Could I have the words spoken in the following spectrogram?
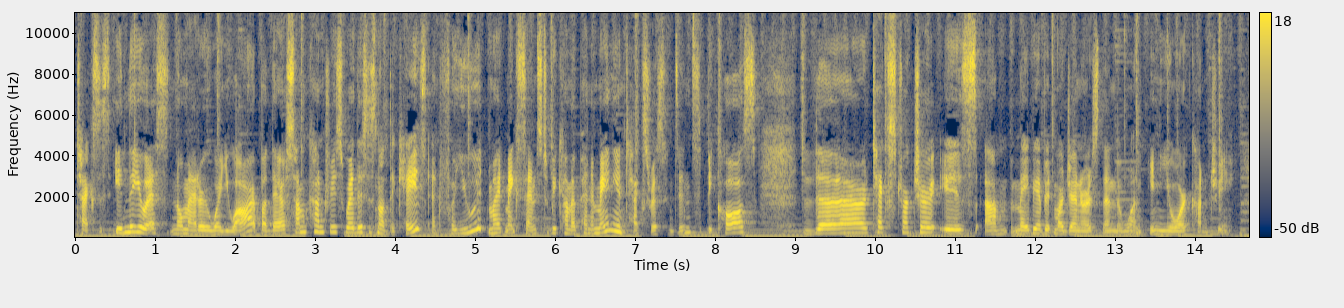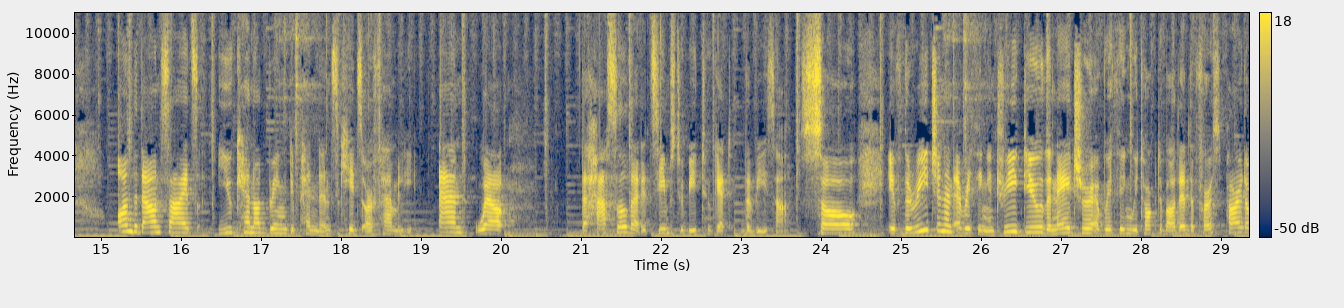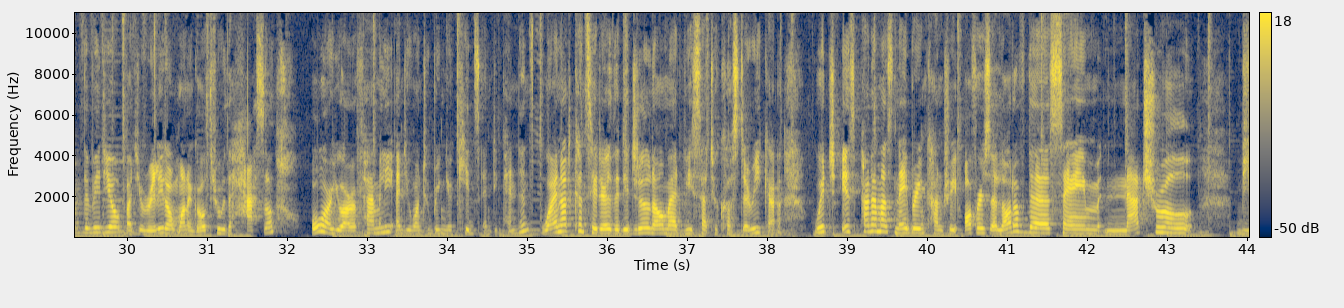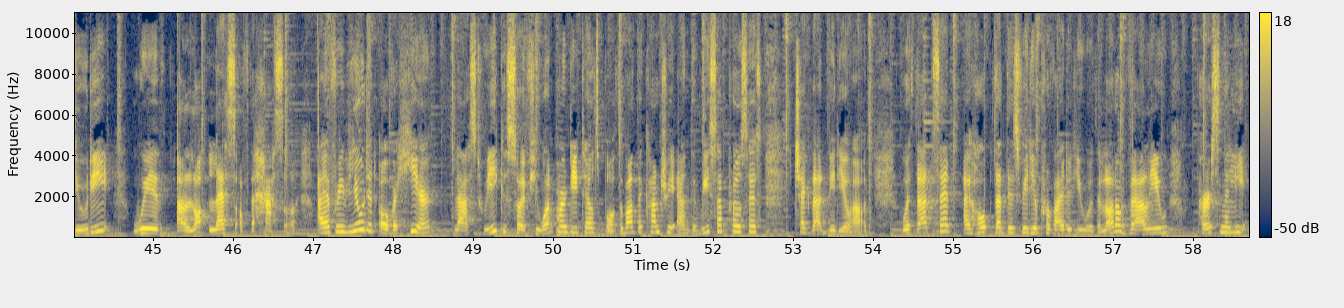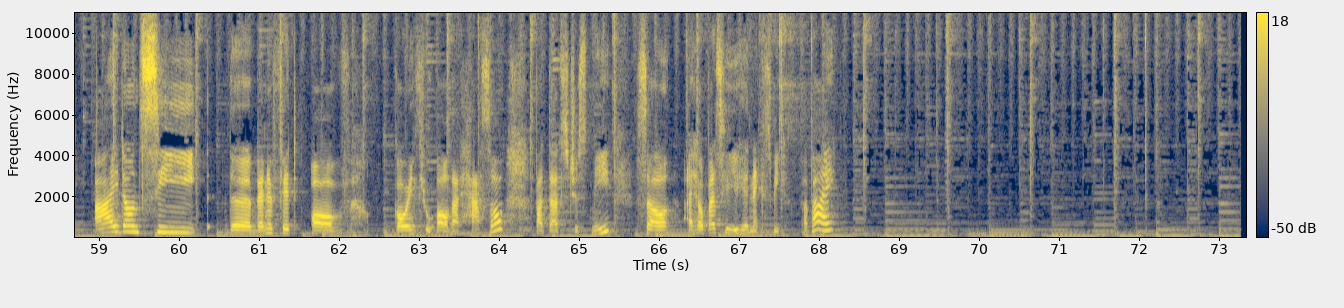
taxes in the US no matter where you are, but there are some countries where this is not the case, and for you it might make sense to become a Panamanian tax resident because the tax structure is um, maybe a bit more generous than the one in your country. On the downsides, you cannot bring dependents, kids, or family. And well, the hassle that it seems to be to get the visa. So if the region and everything intrigued you, the nature, everything we talked about in the first part of the video, but you really don't want to go through the hassle, or you are a family and you want to bring your kids and dependents, why not consider the digital nomad visa to Costa Rica, which is Panama's neighboring country, offers a lot of the same natural beauty with a lot less of the hassle. I have reviewed it over here last week, so if you want more details both about the country and the visa process, check that video out. With that said, I hope that this video provided you with a lot of value. Personally, I don't see the benefit of going through all that hassle, but that's just me. So I hope I see you here next week. Bye bye.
